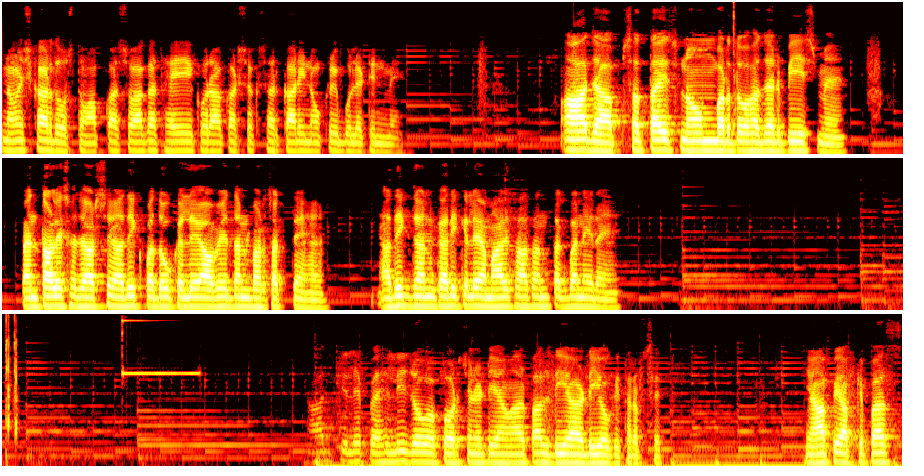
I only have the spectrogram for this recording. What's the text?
नमस्कार दोस्तों, आपका स्वागत है एक और आकर्षक सरकारी नौकरी बुलेटिन में। आज आप 27 नवंबर 2020 में पैंतालीस हज़ार से अधिक पदों के लिए आवेदन भर सकते हैं। अधिक जानकारी के लिए हमारे साथ अंत तक बने रहें। आज के लिए पहली जॉब अपॉर्चुनिटी हमारे पास डीआरडीओ की तरफ़ से। यहाँ पे आपके पास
